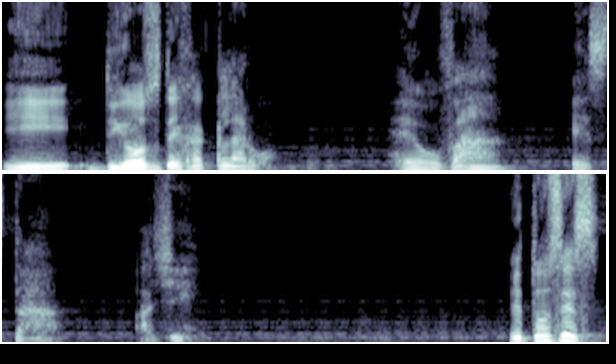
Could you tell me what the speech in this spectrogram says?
Y Dios deja claro, Jehová está allí. Entonces,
